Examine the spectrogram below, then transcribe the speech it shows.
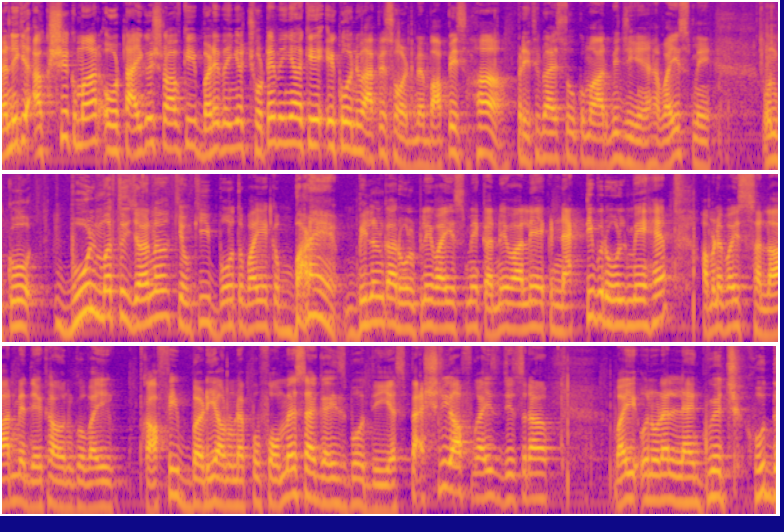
यानी कि अक्षय कुमार और टाइगर श्रॉफ की बड़े मियाँ, छोटे मियाँ के एक और एपिसोड में वापस। हाँ पृथ्वीराज सुकुमार भी जिए हैं भाई इसमें। उनको भूल मत जाना, क्योंकि वो तो भाई एक बड़े विलन का रोल प्ले भाई इसमें करने वाले, एक नेगेटिव रोल में है। हमने भाई सलार में देखा, उनको भाई काफ़ी बढ़िया उन्होंने परफॉर्मेंस है गाइज़ वो दी है स्पेशली ऑफ़ गाइज़ जिस तरह भाई उन्होंने लैंग्वेज खुद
